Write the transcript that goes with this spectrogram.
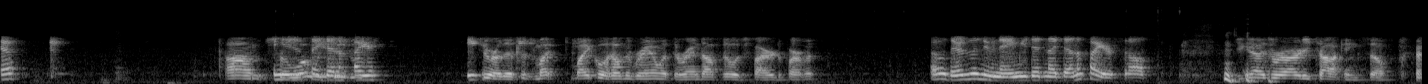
Yep, Um, can so you what just we did, identify your? sure, this is Mi- Michael Hildebrand with the Randolph Village Fire Department. Oh, there's a new name. You didn't identify yourself. You guys were already talking, so.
